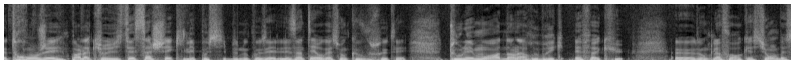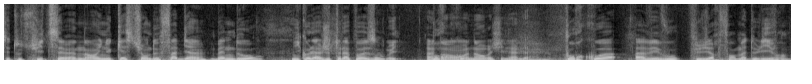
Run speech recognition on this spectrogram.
êtes rongé par la curiosité, sachez qu'il est possible de nous poser les interrogations que vous souhaitez tous les mois dans la rubrique FAQ. Euh, donc la foire aux questions, ben, c'est tout de suite, c'est maintenant. Une question de Fabien Bendo. Nicolas, je te la pose. Oui. Un Pourquoi original. Pourquoi avez-vous plusieurs formats de livres?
